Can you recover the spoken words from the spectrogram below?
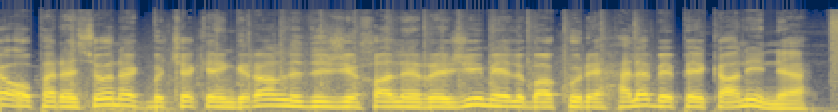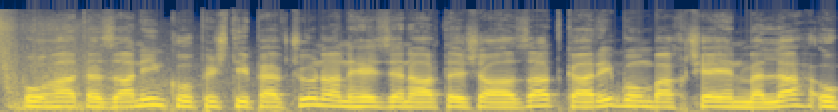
و اپریسیونک بچک انگران لدیجی خالن رژیم لباکور حلب پیکانین. او حات زانین کو پشتی پفچونان هیزن ارتش آزاد کاری بون باخچه این ملح و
